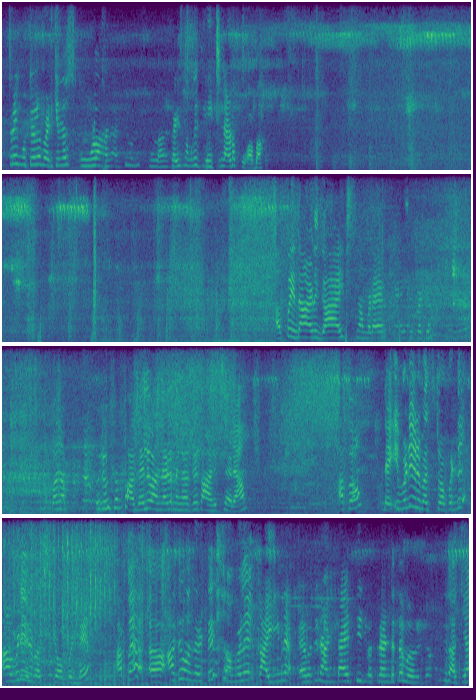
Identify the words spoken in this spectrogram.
അത്രയും കുട്ടികൾ പഠിക്കുന്ന സ്കൂളാണ് അടിപൊളി സ്കൂളാണ് കൈസ് നമുക്ക് ഗേറ്റിന്റെ അവിടെ പോവാം. ബാ അപ്പോൾ ഇതാണ് ഗൈഡ്സ് നമ്മുടെ അപ്പൊ അപ്പോൾ ഒരു ദിവസം പകൽ വന്നിട്ട് നിങ്ങൾക്ക് കാണിച്ചു തരാം. അപ്പോൾ ഇവിടെ ഒരു ബസ് സ്റ്റോപ്പ് ഉണ്ട് അവിടെ ഒരു ബസ് സ്റ്റോപ്പ് ഉണ്ട്. അപ്പോൾ അത് വന്നിട്ട് നമ്മൾ കഴിഞ്ഞ മറ്റേ രണ്ടായിരത്തി ഇരുപത്തിരണ്ടത്തെ വേൾഡ് കപ്പിൽ ഇതാക്കിയ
